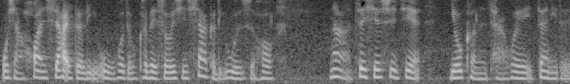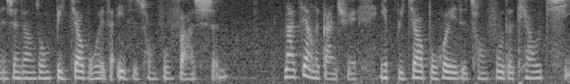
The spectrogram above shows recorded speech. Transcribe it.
我想换下一个礼物，或者我可不可以收一些下个礼物的时候，那这些事件有可能才会在你的人生当中比较不会再一直重复发生，那这样的感觉也比较不会一直重复的挑起，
